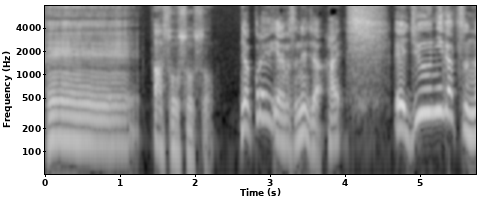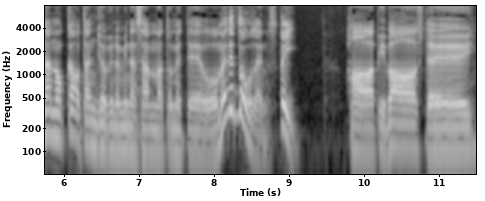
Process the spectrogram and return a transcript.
えー、あそうそうそう。じゃあこれやりますね。じゃあはい。えー、12月7日お誕生日の皆さんまとめておめでとうございます。はい。ハッピーバースデー。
